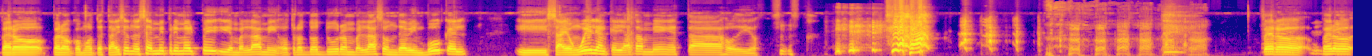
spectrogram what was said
Pero, pero como te está diciendo, ese es mi primer pick y en verdad mis otros dos duros en verdad son Devin Booker y Zion Williams, que ya también está jodido. Pero, pero,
